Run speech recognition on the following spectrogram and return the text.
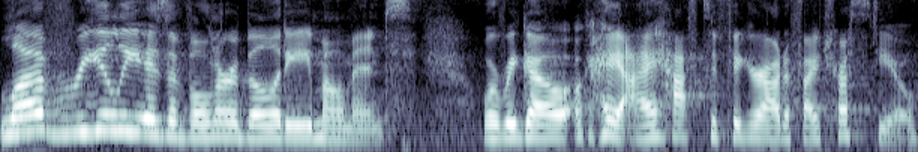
Love really is a vulnerability moment where we go, okay, I have to figure out if I trust you.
